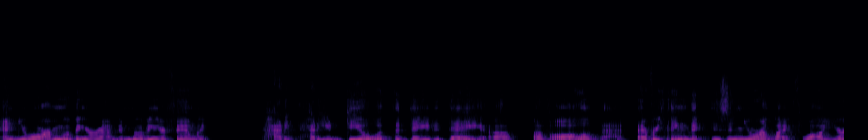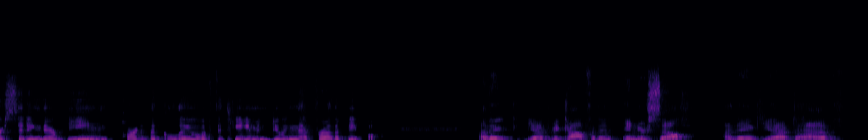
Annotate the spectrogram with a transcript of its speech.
And you are moving around and moving your family. How do you, how do you deal with the day to day of of all of that? Everything that is in your life while you're sitting there being part of the glue of the team and doing that for other people. I think you have to be confident in yourself I think you have to have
